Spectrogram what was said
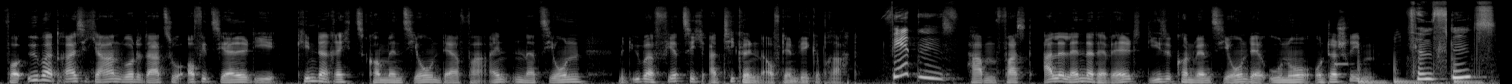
Vor über 30 Jahren wurde dazu offiziell die Kinderrechtskonvention der Vereinten Nationen mit über 40 Artikeln auf den Weg gebracht. Viertens haben fast alle Länder der Welt diese Konvention der UNO unterschrieben. Fünftens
